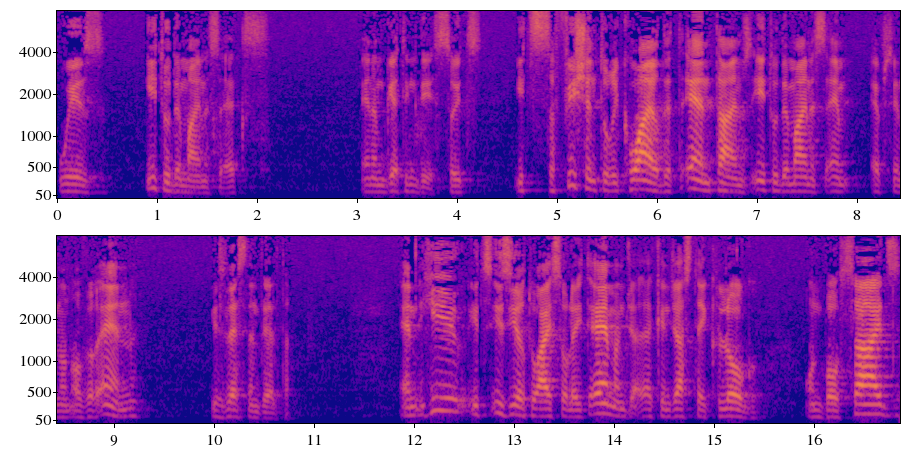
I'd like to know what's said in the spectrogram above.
with e to the minus x, and I'm getting this. So it's, it's sufficient to require that n times e to the minus m epsilon over n is less than delta. And here, it's easier to isolate m. I can just take log on both sides.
